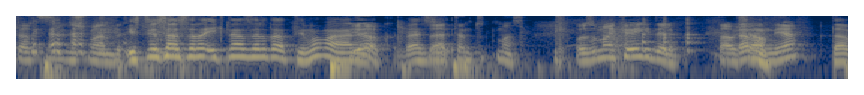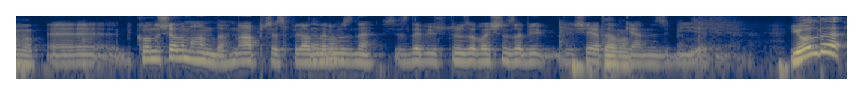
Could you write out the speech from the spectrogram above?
tatsız bir düşmandı. İstiyorsan sana ikna zarı da atayım ama hani. Yok Ben zaten tutmaz. O zaman köye gidelim. Tavşanlı'ya. Tamam. Ee, bir konuşalım Handa. Ne yapacağız? Planlarımız ne? Siz de bir üstünüze başınıza bir, bir şey yapın Tamam. kendinizi bir iyi edin yani. Yolda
